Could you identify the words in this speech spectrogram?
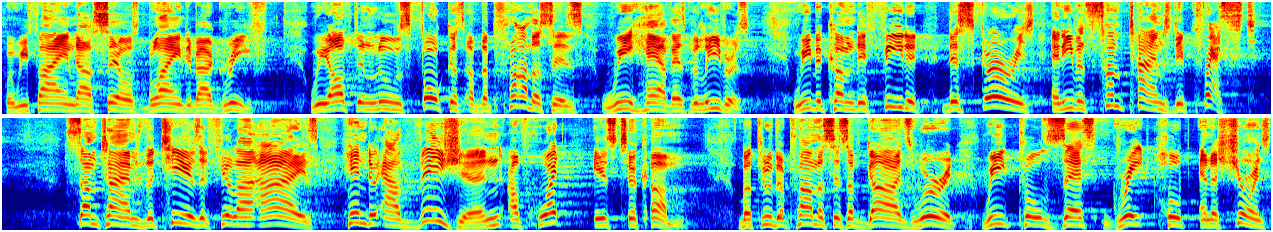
When we find ourselves blinded by grief, we often lose focus of the promises we have as believers we become defeated, discouraged, and even sometimes depressed. Sometimes the tears that fill our eyes hinder our vision of what is to come. But through the promises of God's word, we possess great hope and assurance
